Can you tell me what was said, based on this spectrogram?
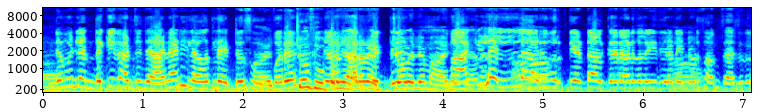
എന്റെ മുന്നിൽ എന്തൊക്കെ കാണിച്ചു ഞാനാണ് ഈ ലോകത്തിലെ ഏറ്റവും സൂപ്പർ ഏറ്റവും സൂപ്പർ ഞാനാണ് ഏറ്റവും വലിയ മാന്യ ബാക്കിയുള്ള എല്ലാവരും വൃത്തിയായിട്ട ആൾക്കാരാണെന്നുള്ള രീതിയിലാണ് എന്നോട് സംസാരിച്ചത്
